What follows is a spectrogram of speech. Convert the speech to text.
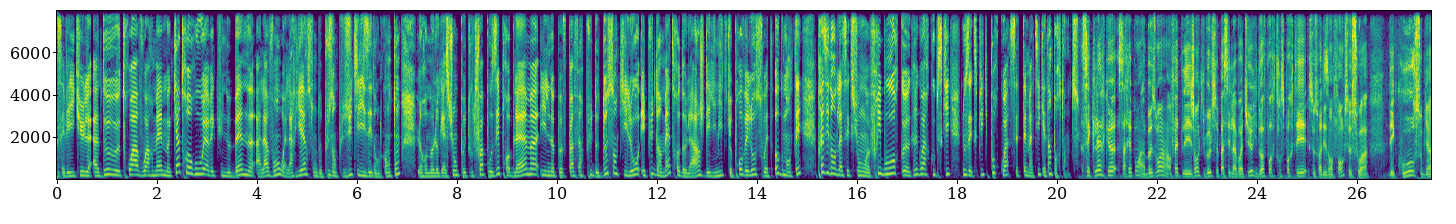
Ces véhicules à deux, trois, voire même quatre roues avec une benne à l'avant ou à l'arrière sont de plus en plus utilisés dans le canton. Leur homologation peut toutefois poser problème. Ils ne peuvent pas faire plus de 200 kg et plus d'un mètre de large, des limites que ProVélo souhaite augmenter. Président de la section Fribourg, euh, Grégoire Koupski, nous explique pourquoi cette thématique est importante. C'est clair que ça répond à un besoin. En fait, les gens qui veulent se passer de la voiture, ils doivent pouvoir transporter, que ce soit des enfants, que ce soit des courses ou bien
